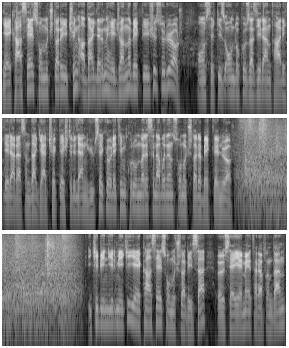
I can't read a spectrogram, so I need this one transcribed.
YKS sonuçları için adayların heyecanlı bekleyişi sürüyor. 18-19 Haziran tarihleri arasında gerçekleştirilen Yükseköğretim Kurumları sınavının sonuçları bekleniyor. 2022 YKS sonuçları ise ÖSYM tarafından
